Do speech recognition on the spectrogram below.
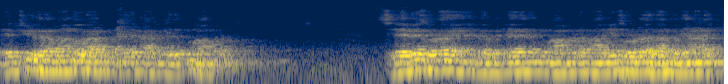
லட்சுமிகரமான ஒரு ஆட்களை காரணத்துக்கு மாம்பழம் சில பேர் சொல்றாங்க இந்த வெள்ளையனுக்கு மாம்பழம் மாதிரியே சொல்றது அதான் கொஞ்ச நாளைக்கு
